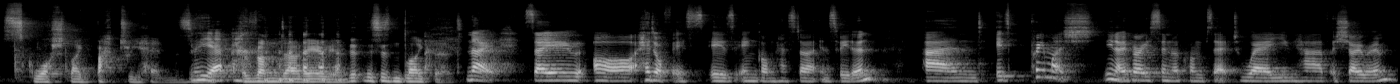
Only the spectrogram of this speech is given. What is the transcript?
squashed like battery hens in Yeah. a rundown area, this isn't like that. No. So our head office is in Gånghester in Sweden. And it's pretty much, you know, very similar concept where you have a showroom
